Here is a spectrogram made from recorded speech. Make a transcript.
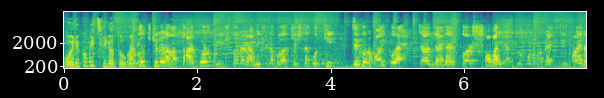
ওইরকমই ছিল তো মানে। ছিল না তারপর বিশ দলের আমি যেটা বলার চেষ্টা করছি। দেখুন হয়তো একটা জায়গায় তো আর সবাই একরকম ভাবে অ্যাক্টিভ হয় না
